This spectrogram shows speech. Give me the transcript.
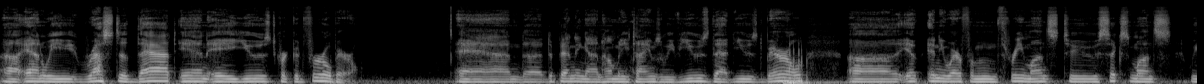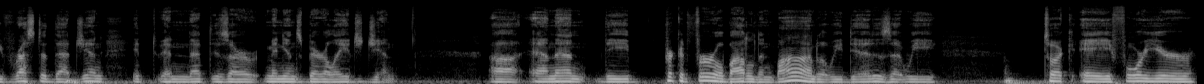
uh, and we rested that in a used crooked furrow barrel. And uh, depending on how many times we've used that used barrel, uh, it, anywhere from three months to six months, we've rested that gin, it, and that is our Minions barrel aged gin. Uh, and then the Crooked Furrow bottled and bond, what we did is that we took a four year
